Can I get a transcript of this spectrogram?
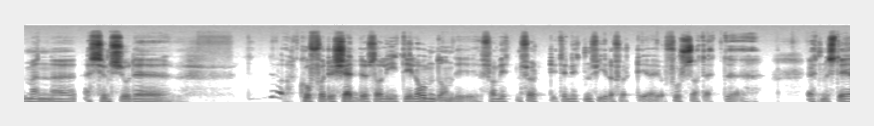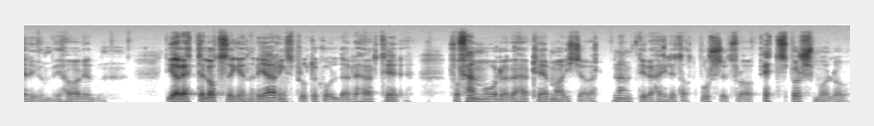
men uh, jeg syns jo det Hvorfor det skjedde så lite i London de, fra 1940 til 1944, er jo fortsatt et et mysterium. Har en, de har etterlatt seg en regjeringsprotokoll der det her te, for fem år der dette temaet ikke har vært nevnt i det hele tatt, bortsett fra ett spørsmål, og,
